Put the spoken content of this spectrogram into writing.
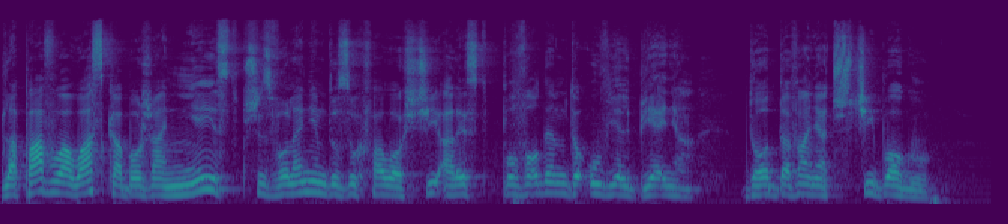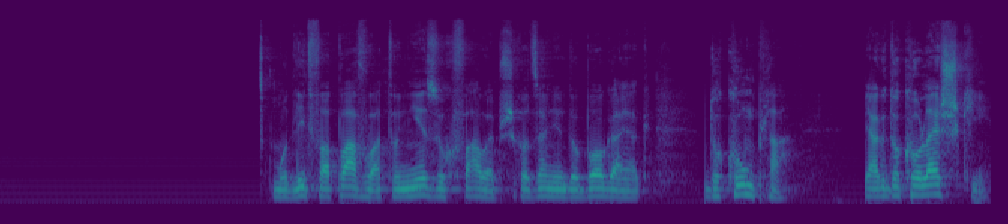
dla Pawła łaska Boża nie jest przyzwoleniem do zuchwałości, ale jest powodem do uwielbienia, do oddawania czci Bogu. Modlitwa Pawła to niezuchwałe przychodzenie do Boga jak do kumpla, jak do koleżki,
